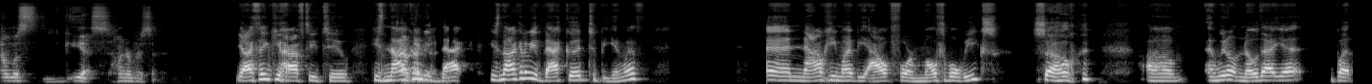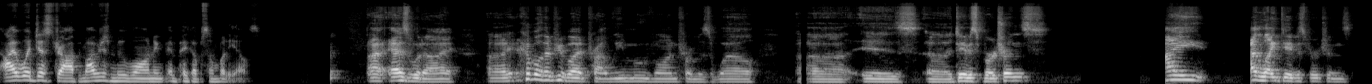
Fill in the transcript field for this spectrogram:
almost yes, hundred percent. Yeah, I think you have to too. He's not going to Okay. be that. He's not going to be that good to begin with, and now he might be out for multiple weeks. So, um, and we don't know that yet. But I would just drop him. I would just move on and, and pick up somebody else. Uh, as would I. Uh, a couple other people I'd probably move on from as well uh, is uh, Davis Bertans. I I like Davis Bertans.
